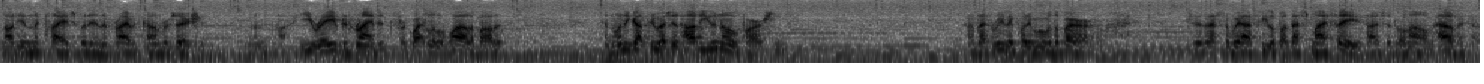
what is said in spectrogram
not in the class, but in a private conversation. He raved and ranted for quite a little while about it. And when he got through, I said, How do you know, Parson? That really put him over the barrel. He said, That's the way I feel about it. That's my faith. I said, Well, now, having uh,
